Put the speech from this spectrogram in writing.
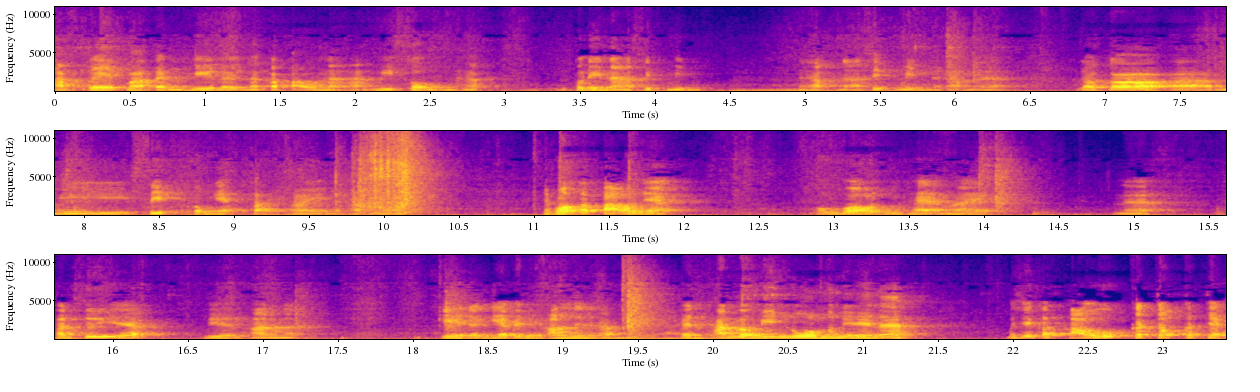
อัปเกรดมาเต็มที่เลยนะกระเป๋าหนามีทรงนะครับ ตัวนี้หนา 10มิลอืมนะครับหนา 10มิลนะครับนะแล้วก็อ่ามีซิปตรงเนี้ยใส่ให้นะครับนะเฉพาะกระเป๋าเนี่ย ผมบอกเลยผมแถมให้นะท่านซื้อแยกมีเป็นพันนะเกรดอย่างเงี้ยเป็นพันเลยนะครับ เป็นพันแล้วมีนวมตรงนี้ด้วยนะ ไม่ใช่กระเป๋ากระจอกกระแจก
